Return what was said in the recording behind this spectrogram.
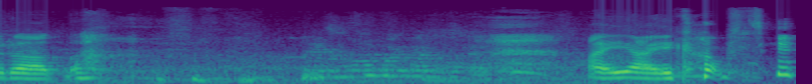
pirata. Ai, ai, capitão.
